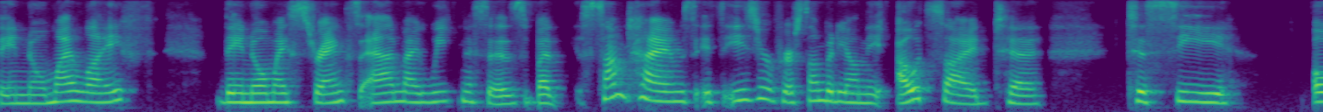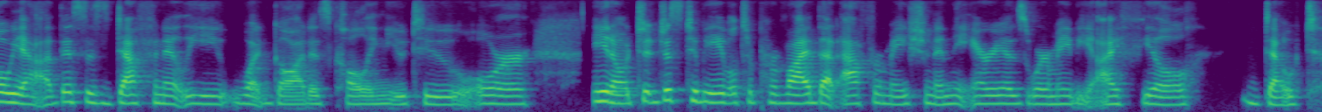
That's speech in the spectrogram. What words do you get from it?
they know my life they know my strengths and my weaknesses but sometimes it's easier for somebody on the outside to to see oh yeah this is definitely what god is calling you to or you know to just to be able to provide that affirmation in the areas where maybe i feel doubt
